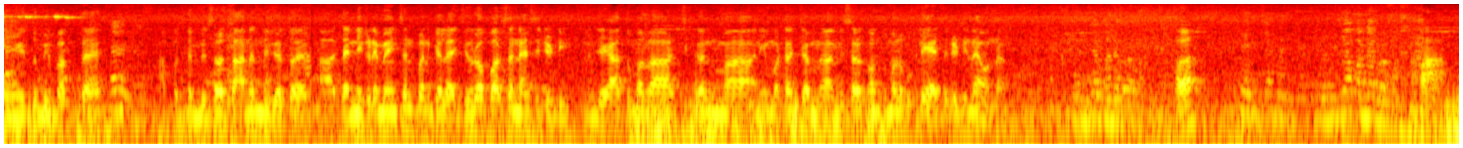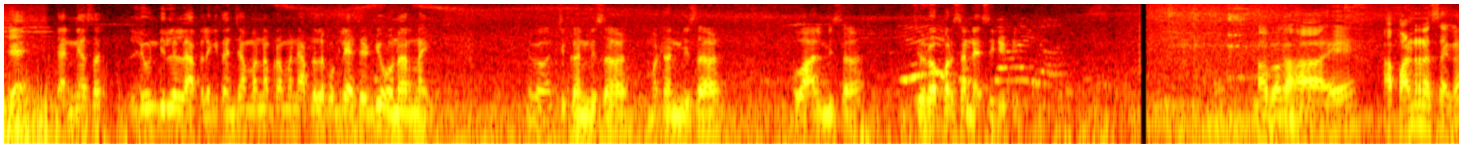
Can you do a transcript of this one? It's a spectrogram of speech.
आणि तुम्ही बघताय आपण त्या मिसळचा आनंद घेतोय. त्यांनी इकडे मेन्शन पण केलं आहे झिरो पर्सेंट ॲसिडिटी म्हणजे ह्या तुम्हाला चिकन आणि मटनच्या मिसळ खाऊन तुम्हाला कुठली ॲसिडिटी नाही होणार. हा? म्हणजे त्यांनी असं लिहून दिलेलं आहे आपल्याला की त्यांच्या मनाप्रमाणे आपल्याला कुठली ॲसिडिटी होणार नाही. हे बघा चिकन मिसळ मटन मिसळ वाल मिसळ झिरो पर्सेंट ॲसिडिटी हा बघा हा आहे हा पांढरा रस्सा आहे का?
